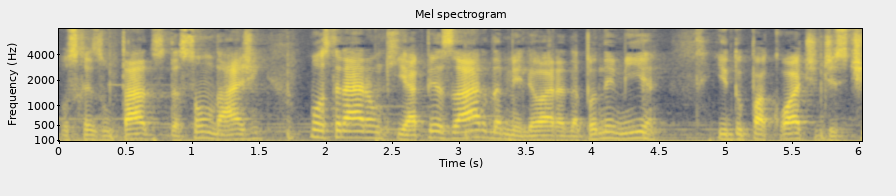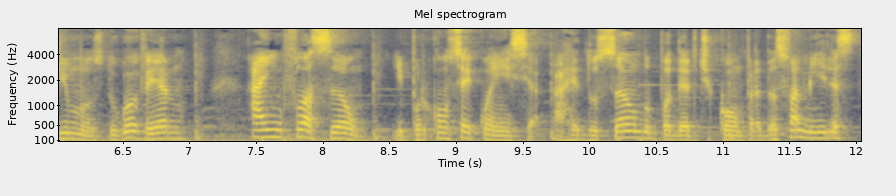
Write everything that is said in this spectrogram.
Os resultados da sondagem mostraram que, apesar da melhora da pandemia e do pacote de estímulos do governo, a inflação e, por consequência, a redução do poder de compra das famílias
